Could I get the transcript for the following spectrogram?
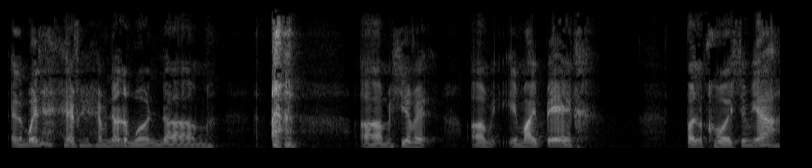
and I might have have another one um um here it um in my bag. But of course um yeah.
